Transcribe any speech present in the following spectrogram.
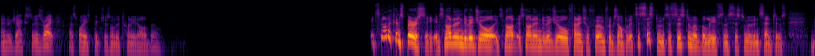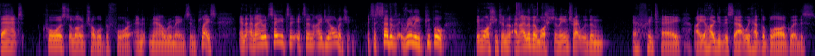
Andrew Jackson is right. That's why his picture's on the $20 bill. It's not a conspiracy. It's not an individual. It's not. It's not an individual financial firm, for example. It's a system. It's a system of beliefs and a system of incentives that caused a lot of trouble before and now remains in place. And, and I would say it's, a, it's an ideology. It's a set of really people in Washington, and I live in Washington, I interact with them every day. I argue this out. We have the blog where this,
